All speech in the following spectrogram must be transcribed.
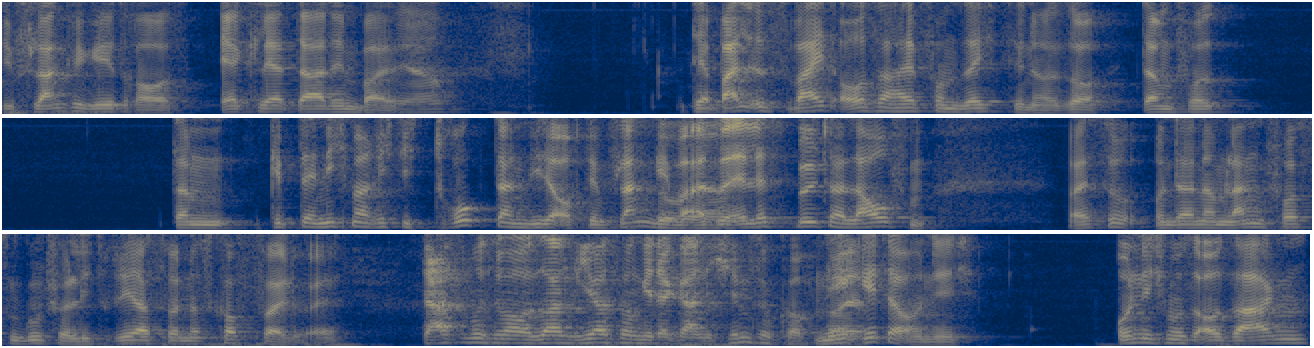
die Flanke geht raus, er klärt da den Ball. Ja. Der Ball ist weit außerhalb vom 16er. So, dann, dann gibt er nicht mal richtig Druck dann wieder auf den Flankengeber. So, ja. Also er lässt Bülter laufen. Weißt du? Und dann am langen Pfosten gut verliert Riasson das Kopfballduell. Das muss man aber sagen, Riasson geht ja gar nicht hin zum Kopfball. Nee, geht er auch nicht. Und ich muss auch sagen,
